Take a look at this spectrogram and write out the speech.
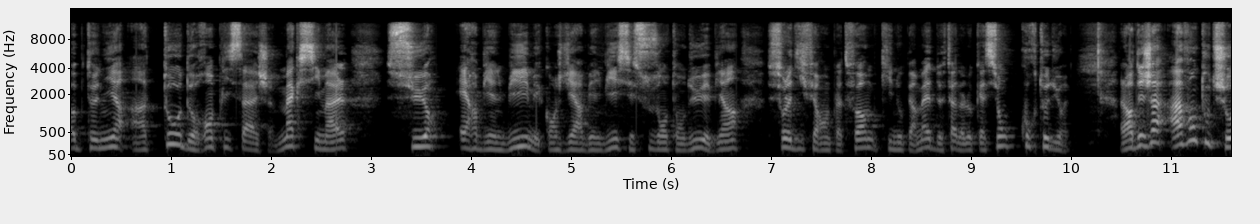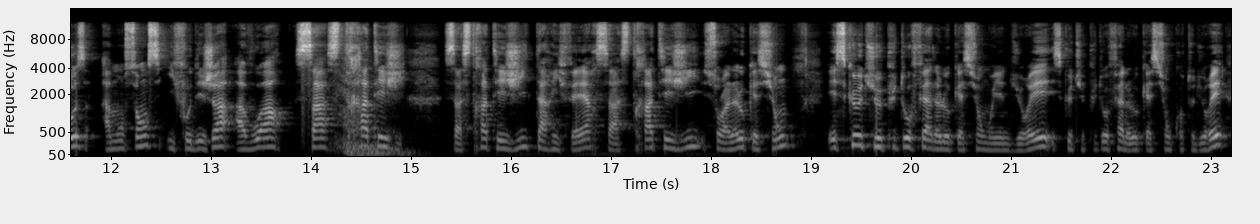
obtenir un taux de remplissage maximal sur Airbnb. Mais quand je dis Airbnb, c'est sous-entendu eh bien sur les différentes plateformes qui nous permettent de faire de la location courte durée. Alors déjà, avant toute chose, à mon sens, il faut déjà avoir sa stratégie sa stratégie tarifaire, sa stratégie sur la location. Est-ce que tu veux plutôt faire de la location moyenne durée? Est-ce que tu veux plutôt faire de la location courte durée?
